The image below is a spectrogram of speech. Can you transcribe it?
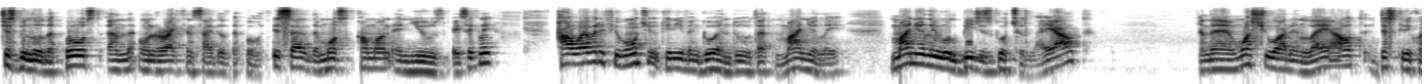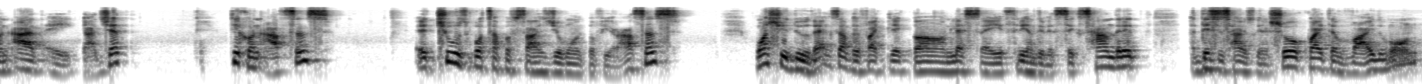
just below the post and on the right hand side of the post. These are the most common and used basically. However, if you want, you can even go and do that manually. Manually will be just go to layout and then once you are in layout, just click on add a gadget. Click on AdSense. Uh, choose what type of size you want of your AdSense. Once you do that, example, if I click on, let's say 300 with 600, this is how it's going to show quite a wide one.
